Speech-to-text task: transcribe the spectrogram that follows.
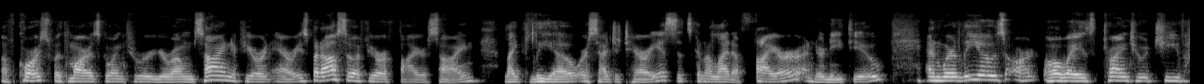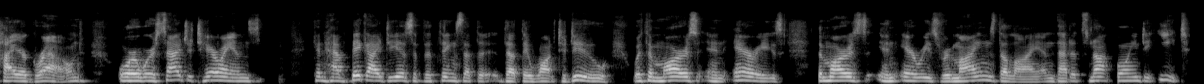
of course, with Mars going through your own sign if you're an Aries, but also if you're a fire sign like Leo or Sagittarius, it's going to light a fire underneath you. And where Leos aren't always trying to achieve higher ground, or where Sagittarians can have big ideas of the things that, the, that they want to do. With the Mars in Aries, the Mars in Aries reminds the lion that it's not going to eat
